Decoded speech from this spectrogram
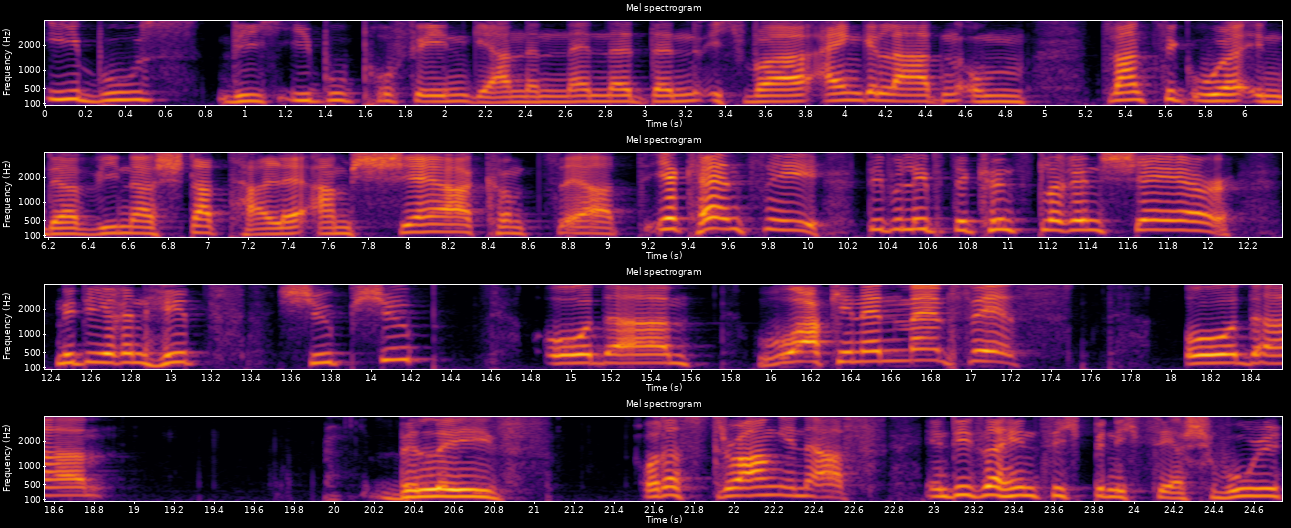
Ibus, wie ich Ibuprofen gerne nenne, denn ich war eingeladen um 20 Uhr in der Wiener Stadthalle am Cher-Konzert. Ihr kennt sie, die beliebte Künstlerin Cher mit ihren Hits Schup Schup oder Walking in Memphis oder Believe oder Strong Enough. In dieser Hinsicht bin ich sehr schwul,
